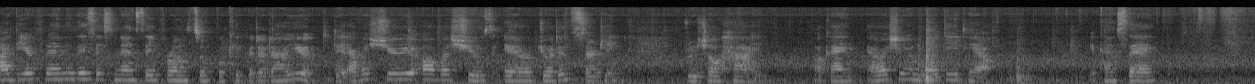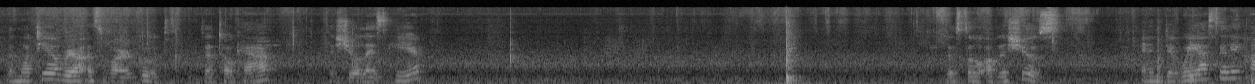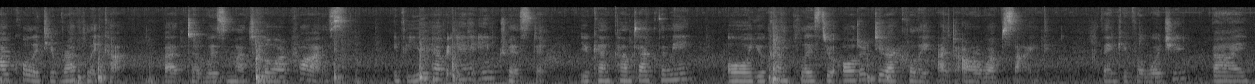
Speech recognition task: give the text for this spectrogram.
Hi dear friend, this is Nancy from superkick.ru. Today I will show you our shoes Air Jordan 13 Retro High. Okay, I will show you more detail. You can see the material is very good. The toe cap, the shoelace here. The sole of the shoes. And we are selling high quality replica, but with much lower price. If you have any interest, you can contact me or you can place your order directly at our website. Thank you for watching. Bye.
